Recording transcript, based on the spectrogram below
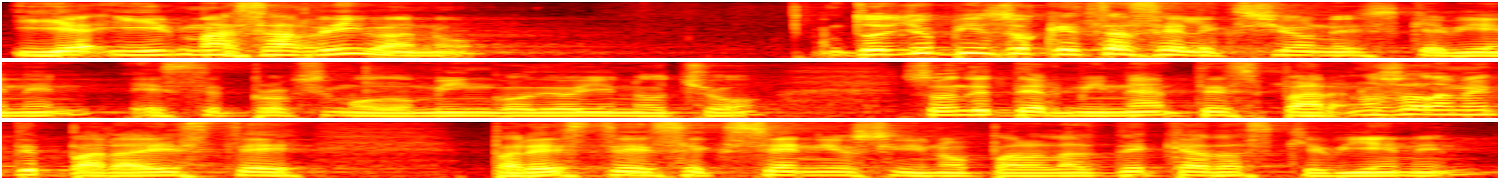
y ir más arriba, ¿no? Entonces yo pienso que estas elecciones que vienen este próximo domingo de hoy en ocho son determinantes para, no solamente para este, para este sexenio, sino para las décadas que vienen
